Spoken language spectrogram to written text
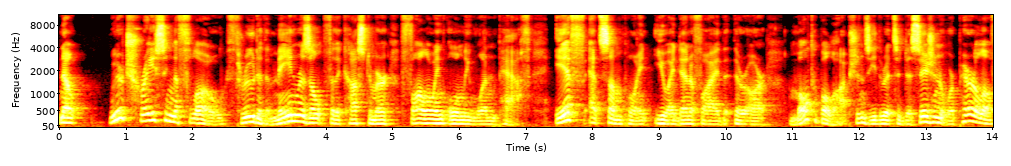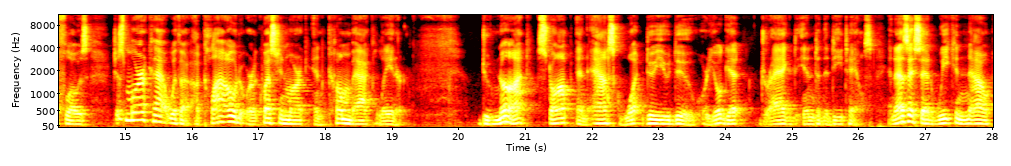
Now, we're tracing the flow through to the main result for the customer following only one path. If at some point you identify that there are multiple options, either it's a decision or parallel flows, just mark that with a, a cloud or a question mark and come back later. Do not stop and ask, What do you do? or you'll get dragged into the details. And as I said, we can now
